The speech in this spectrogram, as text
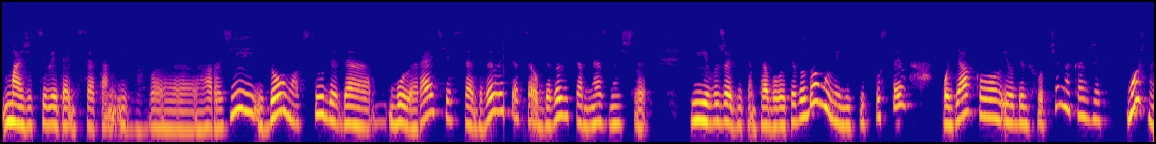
майже цілий день все там і в е, гаражі, і вдома, всюди, де були речі, все дивилися, все обдивилися, не знайшли. І вже дітям треба було йти додому, він їх відпустив, подякував, і один хлопчина каже: можна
